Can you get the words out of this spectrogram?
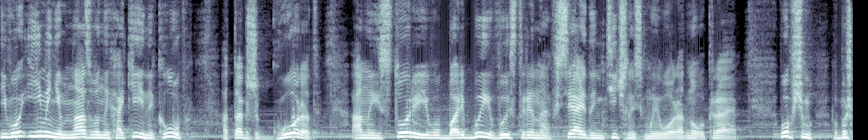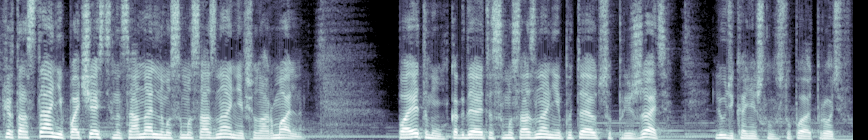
Его именем назван хоккейный клуб, а также город, а на истории его борьбы выстроена вся идентичность моего родного края. В общем, в Башкортостане по части национального самосознания все нормально. Поэтому, когда это самосознание пытаются прижать, люди, конечно, выступают против.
